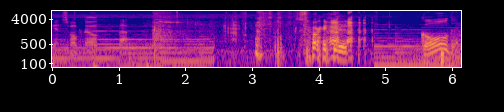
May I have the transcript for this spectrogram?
Getting smoked out. Ah. Sorry, dude. Golden.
